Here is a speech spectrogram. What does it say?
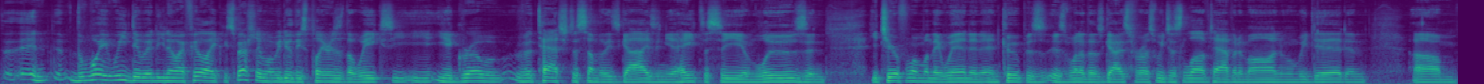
the way we do it, you know, I feel like, especially when we do these players of the weeks, you, you, grow attached to some of these guys, and you hate to see them lose, and you cheer for them when they win. And, and Coop is, is one of those guys for us. We just loved having him on when we did, and um,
